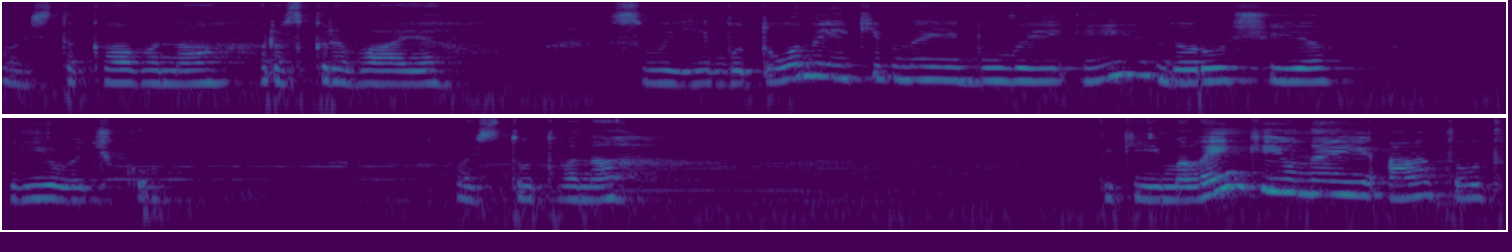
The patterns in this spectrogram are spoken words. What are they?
Ось така вона розкриває свої бутони, які в неї були, і дорощує гілочку. Ось тут вона такий маленький у неї, а тут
